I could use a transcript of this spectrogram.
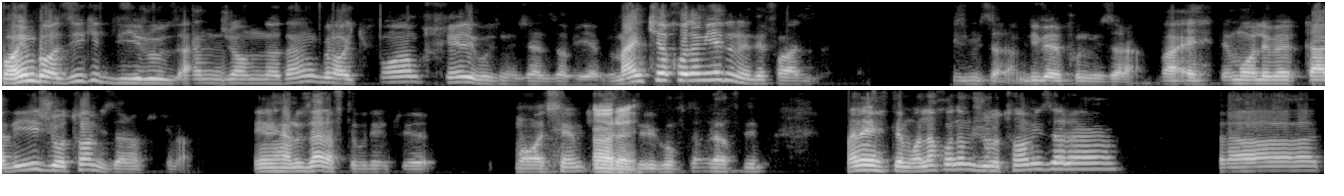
با این بازی که دیروز انجام دادن گاکپو هم خیلی گزینه جذابیه. من که خودم یه دونه دفاع از می‌ذارم لیورپول می‌ذارم و احتمال به قوی جوتا می‌ذارم تو تیمم. یعنی هنوز نرفته بودیم توی مهاجم که آره. اینجوری گفتم رفتیم. من احتمالا خودم جوتا می‌ذارم. بعد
